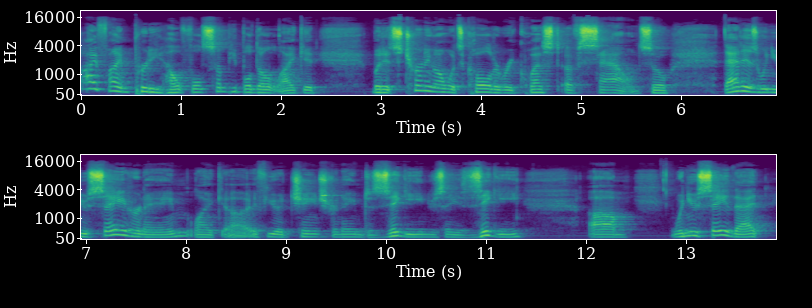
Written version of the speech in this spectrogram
I find pretty helpful. Some people don't like it, but it's turning on what's called a request of sound. So that is when you say her name, like uh, if you had changed her name to Ziggy and you say Ziggy, um, when you say that,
